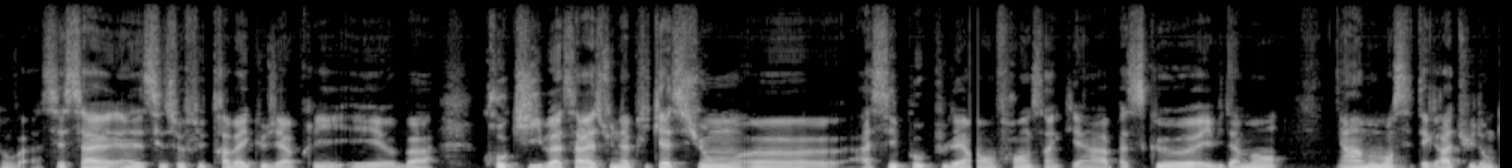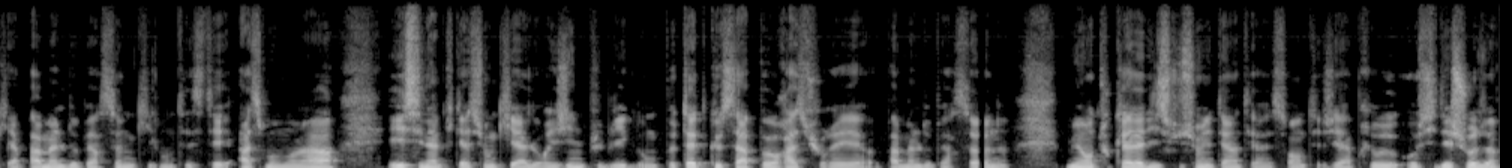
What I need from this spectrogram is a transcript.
Donc voilà, c'est ça, heu, c'est ce flux de travail que j'ai appris et bah, Kroki, bah, ça reste une application, assez populaire en France, hein, parce qu'évidemment, à un moment, c'était gratuit, donc il y a pas mal de personnes qui l'ont testé à ce moment-là et c'est une application qui est à l'origine publique, donc peut-être que ça peut rassurer, pas mal de personnes. Mais en tout cas, la discussion était intéressante j'ai appris au aussi des choses.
